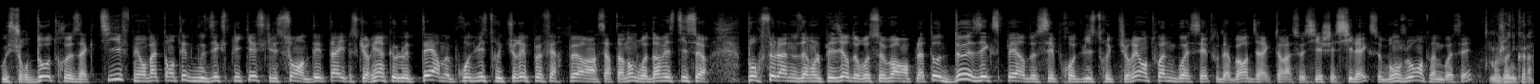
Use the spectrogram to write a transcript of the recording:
ou sur d'autres actifs. Mais on va tenter de vous expliquer ce qu'ils sont en détail parce que rien que le terme produit structuré peut faire peur à un certain nombre d'investisseurs. Pour cela, nous avons le plaisir de recevoir en plateau deux experts de ces produits structurés. Antoine Boisset, tout d'abord, directeur associé chez Silex. Bonjour Antoine Boisset. Bonjour Nicolas.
